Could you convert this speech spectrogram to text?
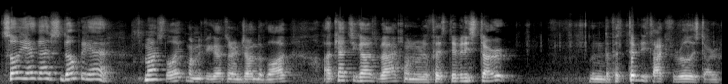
So yeah, guys, don't forget smash the like button if you guys are enjoying the vlog. I'll catch you guys back when the festivities start. When the festivities actually really start.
